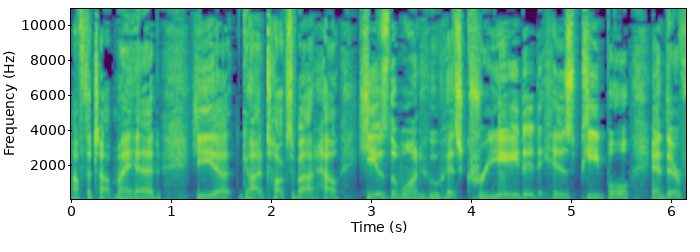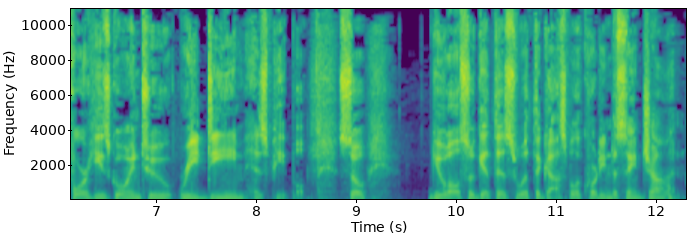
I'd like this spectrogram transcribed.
off the top of my head he uh, God talks about how he is the one who has created his people and therefore he's going to redeem his people so you also get this with the gospel according to St John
